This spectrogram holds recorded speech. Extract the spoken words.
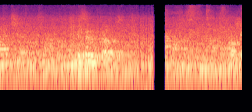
Hay que ser educados. Ok.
